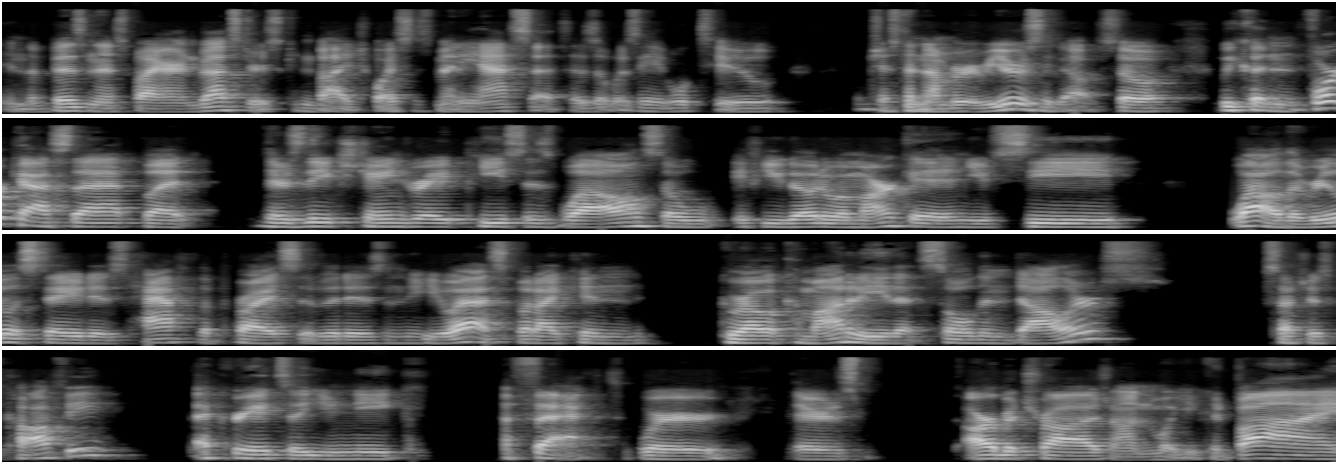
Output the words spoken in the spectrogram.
in the business by our investors can buy twice as many assets as it was able to just a number of years ago. So we couldn't forecast that, but there's the exchange rate piece as well. So if you go to a market and you see, wow, the real estate is half the price of it is in the US, but I can grow a commodity that's sold in dollars, such as coffee, that creates a unique effect where there's arbitrage on what you could buy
